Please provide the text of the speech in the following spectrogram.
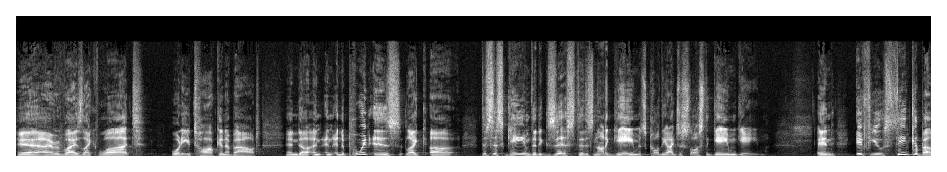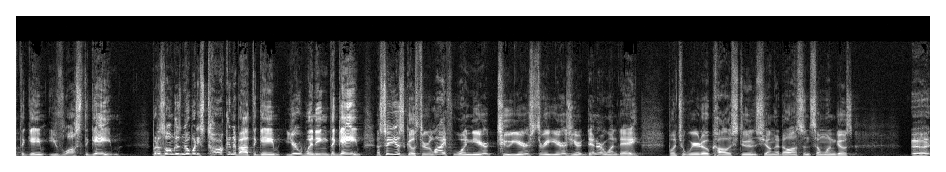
Yeah, everybody's like, what? What are you talking about? And, uh, and, and, and, the point is like, uh, there's this game that exists that is not a game. It's called the I Just Lost the Game game. And if you think about the game, you've lost the game. But as long as nobody's talking about the game, you're winning the game. And so you just go through life one year, two years, three years. You're at dinner one day, bunch of weirdo college students, young adults, and someone goes, uh,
